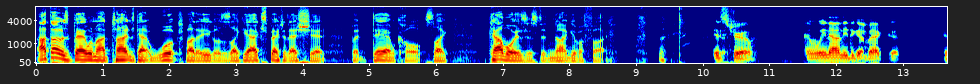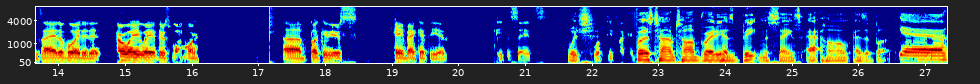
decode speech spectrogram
I thought it was bad when my Titans got whooped by the Eagles. It's like, yeah, I expected that shit, but damn, Colts, like Cowboys just did not give a fuck. it's true, and we now need to go back to it because I had avoided it. Oh wait, wait, there's one more. Uh, Buccaneers came back at the end, beat the Saints. Which first time Tom Brady has beaten the Saints at home as a Buck. Yeah,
